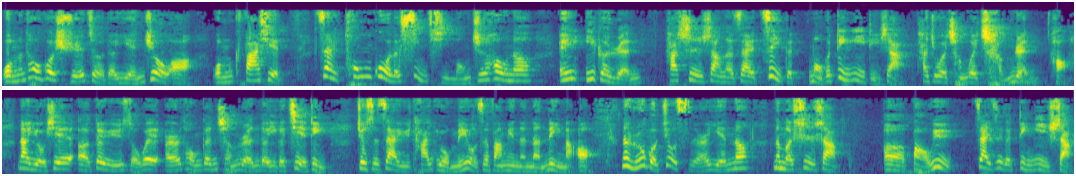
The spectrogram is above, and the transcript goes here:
我们透过学者的研究啊，我们发现，在通过了性启蒙之后呢，诶，一个人。他事实上呢，在这个某个定义底下，他就会成为成人。好，那有些呃，对于所谓儿童跟成人的一个界定，就是在于他有没有这方面的能力嘛。哦，那如果就此而言呢，那么事实上，呃，宝玉在这个定义上，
